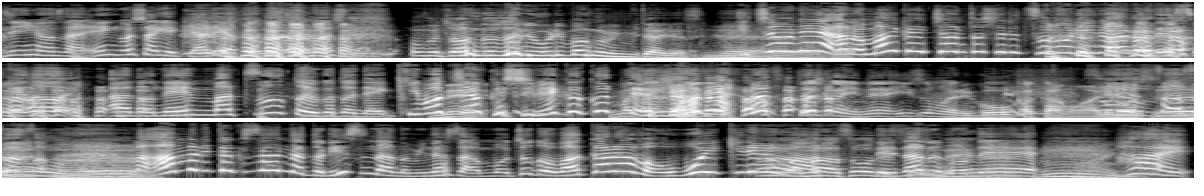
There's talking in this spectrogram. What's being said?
ジンヒョンさん援護射撃ありがとうございました。なんかちゃんとした料理番組みたいですね。一応ねあの毎回ちゃんとしてるつもりなんですけどあの年末ということで気持ちよく締めくくまあってるように確かに確かにねいつもより豪華感はありますよね。そうそうそうそう。ねん。まあ、あんまりたくさんだとリスナーの皆さんもちょっとわからんわ覚えきれんまあまわってなるので、うん。はい。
